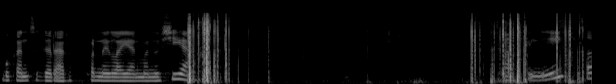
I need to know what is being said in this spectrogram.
bukan sekedar penilaian manusia. Tapi kita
